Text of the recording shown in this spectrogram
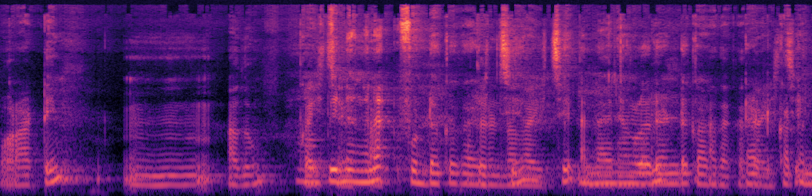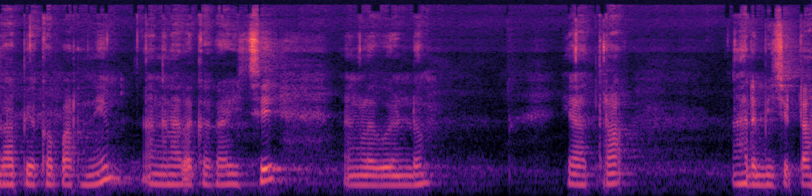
പൊറാട്ടയും അതും പിന്നെ അങ്ങനെ ഫുഡൊക്കെ കഴിച്ച് കഴിച്ച് എല്ലാവരും ഞങ്ങൾ രണ്ട് കട്ടൻ കാപ്പിയൊക്കെ പറഞ്ഞ് അങ്ങനെ അതൊക്കെ കഴിച്ച് ഞങ്ങൾ വീണ്ടും യാത്ര ആരംഭിച്ചിട്ടാ.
